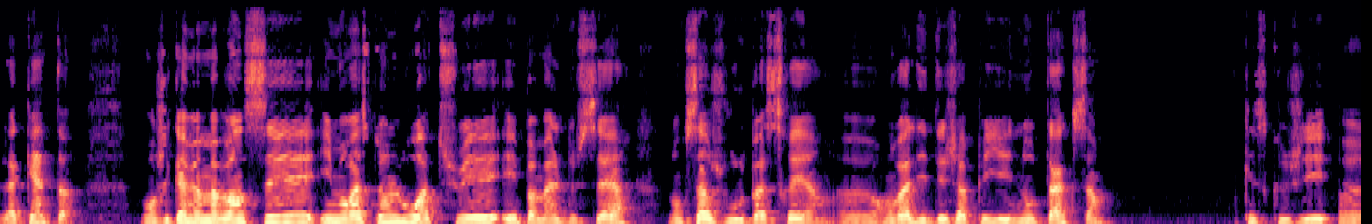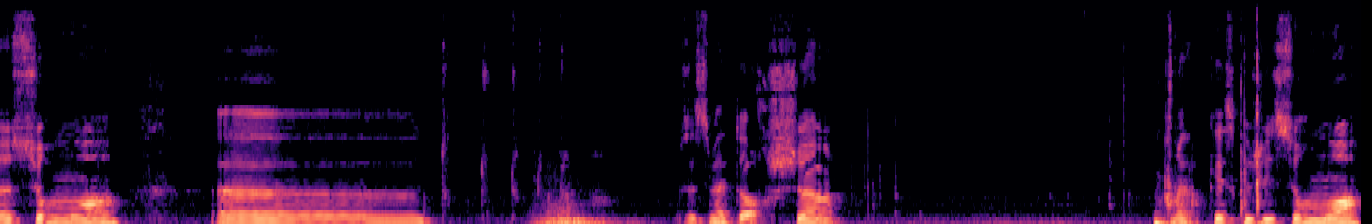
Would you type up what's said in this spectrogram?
la, quête. Bon, j'ai quand même avancé. Il me reste un loup à tuer et pas mal de cerfs. Donc ça, je vous le passerai. Hein. Euh, on va aller déjà payer nos taxes. Qu'est-ce que j'ai euh, sur moi? Ça, c'est ma torche. Alors, qu'est-ce que j'ai sur moi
